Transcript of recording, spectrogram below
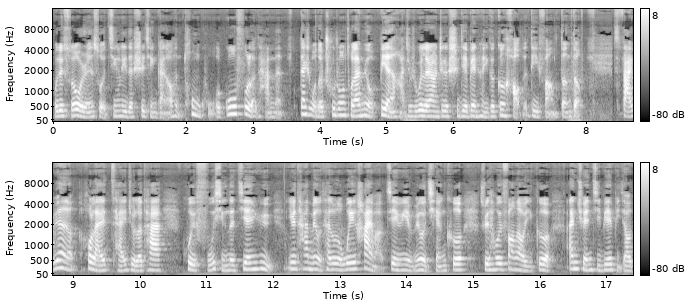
我对所有人所经历的事情感到很痛苦，我辜负了他们。但是我的初衷从来没有变，哈，就是为了让这个世界变成一个更好的地方，等等。”法院后来裁决了他会服刑的监狱，因为他没有太多的危害嘛，鉴于也没有前科，所以他会放到一个安全级别比较。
